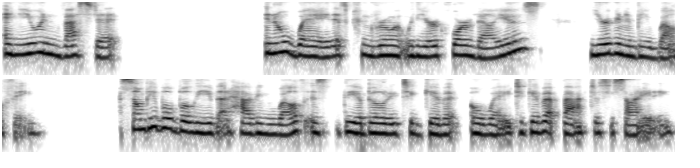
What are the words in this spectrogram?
and you invest it in a way that's congruent with your core values, you're going to be wealthy. Some people believe that having wealth is the ability to give it away, to give it back to society.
